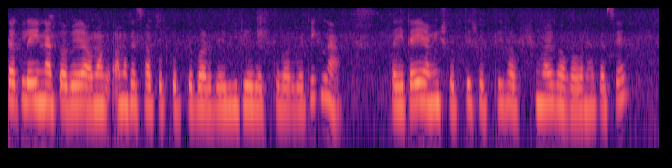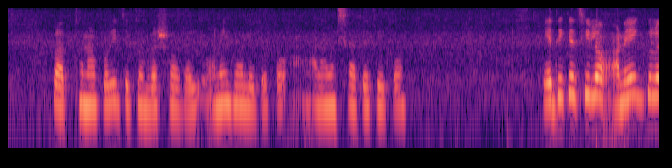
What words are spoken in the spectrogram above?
থাকলেই না, তবে আমাকে আমাকে সাপোর্ট করতে পারবে ভিডিও দেখতে পারবে, ঠিক না? তাই এটাই আমি সত্যি সত্যি সবসময় ভগবানের কাছে প্রার্থনা করি যে তোমরা সবাই অনেক ভালো থেকো, আমার সাথে থেকো। এদিকে ছিল অনেকগুলো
